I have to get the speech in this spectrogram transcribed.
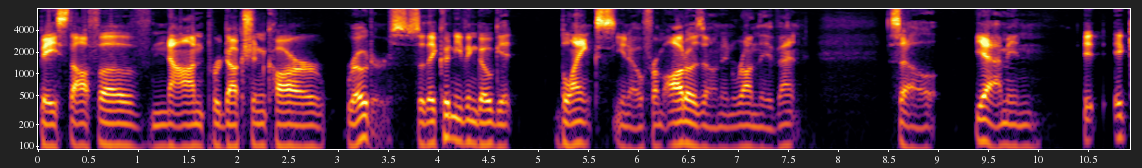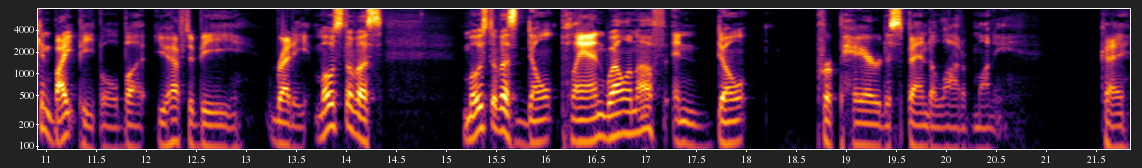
based off of non production car rotors, so they couldn't even go get blanks, you know, from AutoZone and run the event. So yeah, I mean, it it can bite people, but you have to be ready. Most of us, most of us don't plan well enough and don't prepare to spend a lot of money. Okay.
